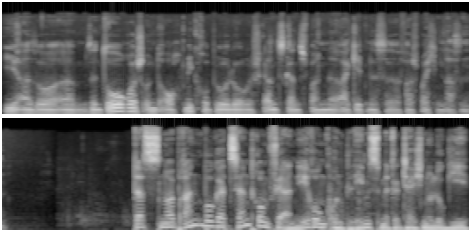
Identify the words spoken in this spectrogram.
die also ähm, sensorisch und auch mikrobiologisch ganz, ganz spannende Ergebnisse versprechen lassen. Das Neubrandenburger Zentrum für Ernährung und Lebensmitteltechnologie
